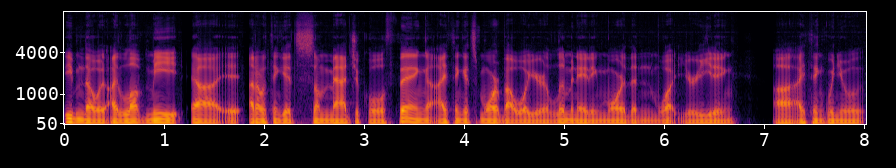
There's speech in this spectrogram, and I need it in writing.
even though I love meat, uh, it, I don't think it's some magical thing. I think it's more about what you're eliminating more than what you're eating. Uh, I think when you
